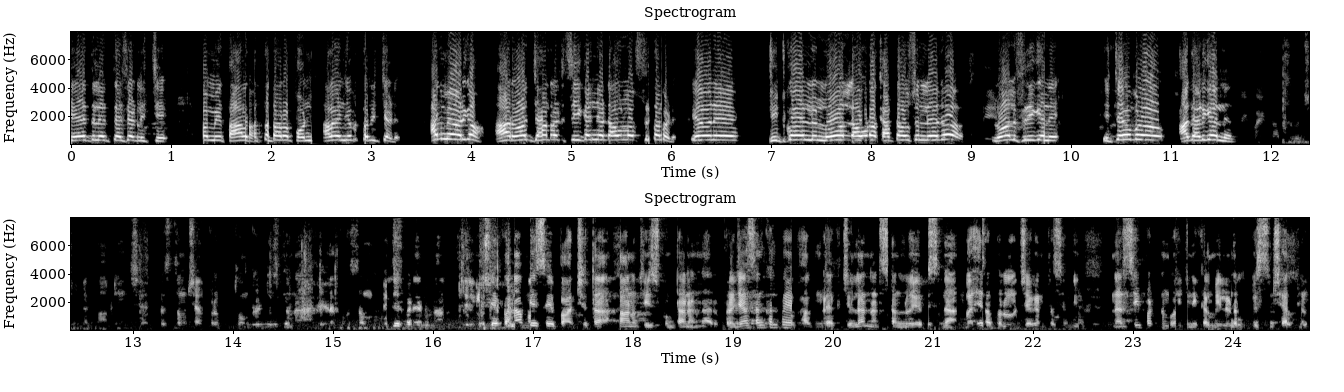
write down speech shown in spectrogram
చేతులు ఎత్తేసాడు ఇచ్చి. మీ తాళ అత్తతారో పండు అలా అని చెప్పి తను ఇచ్చాడు. అది మేము అడిగాం. ఆ రోజు జగన్ రెడ్డి సీకంజ డౌన్లో ఫ్రీ ఏమని? చిట్కోయిన్లు లోన్లు ఎవడో కట్ అవసరం లేదు. లోన్లు ఫ్రీగా ఇచ్చినప్పుడు అది అడిగాను నేను. చేసే బాధ్యత తాను తీసుకుంటానన్నారు. ప్రజా సంకల్ప భాగంగా జిల్లా నర్సంలో ఏర్పడిన బహిరంగ జగన్ ప్రసంగి నర్సీపట్నం ఎన్నికల మీలను విశ్లేషించారు.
